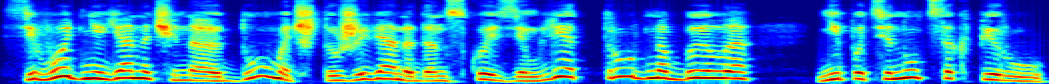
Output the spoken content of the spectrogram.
Сегодня я начинаю думать, что, живя на Донской земле, трудно было не потянуться к Перу,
